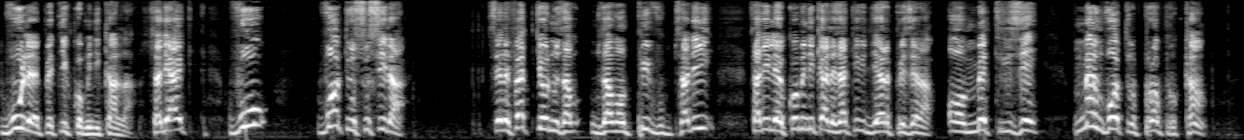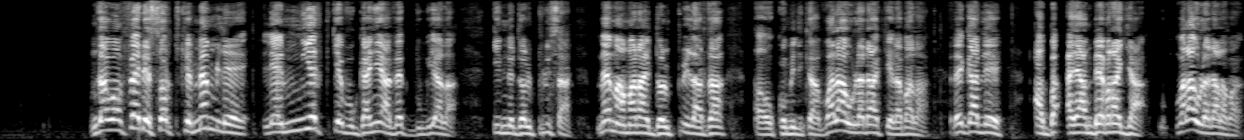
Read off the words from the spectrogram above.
Vous, les petits communicants là. C'est-à-dire, vous, votre souci là, c'est le fait que nous avons, pu vous... C'est-à-dire, les communicants, les activités du RPZ là, ont maîtrisé même votre propre camp. Nous avons fait de sorte que même les, miettes que vous gagnez avec Doubia là, ils ne donnent plus ça. Même Amara, ne donne plus l'argent euh, aux communicants. Voilà Oulada qui est là-bas là. Regardez, Ayambebraja. Voilà Oulada là-bas.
